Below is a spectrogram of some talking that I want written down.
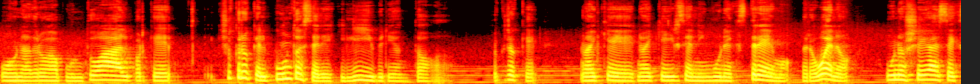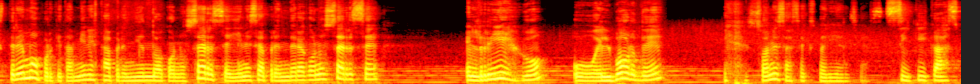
o a una droga puntual, porque yo creo que el punto es el equilibrio en todo. Yo creo que no hay que, no hay que irse a ningún extremo, pero bueno, uno llega a ese extremo porque también está aprendiendo a conocerse y en ese aprender a conocerse, el riesgo o el borde son esas experiencias psíquicas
